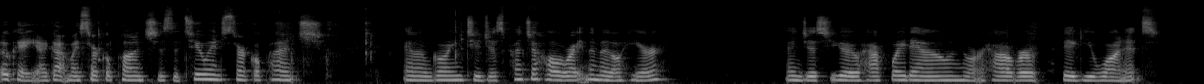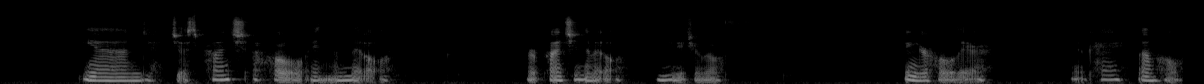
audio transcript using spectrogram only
Okay, I got my circle punch. Just a two inch circle punch. And I'm going to just punch a hole right in the middle here and just you go halfway down or however big you want it and just punch a hole in the middle or punch in the middle and you get your little finger hole there okay thumb hole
